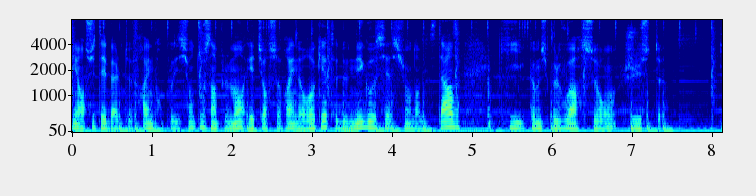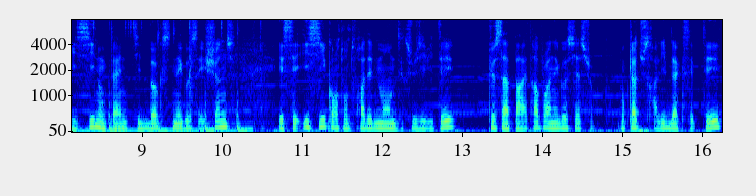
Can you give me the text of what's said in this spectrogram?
Et ensuite, et bah, elle te fera une proposition tout simplement et tu recevras une requête de négociation dans BitStars qui, comme tu peux le voir, seront juste ici, donc tu as une petite box Negotiations, et c'est ici quand on te fera des demandes d'exclusivité que ça apparaîtra pour la négociation. Donc là tu seras libre d'accepter,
